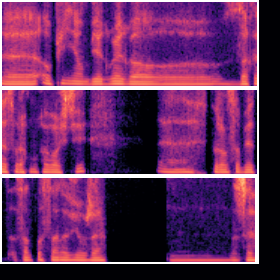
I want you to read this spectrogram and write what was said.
e, opinią biegłego z zakresu rachunkowości, e, którą sobie sąd postanowił, że, mm, że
